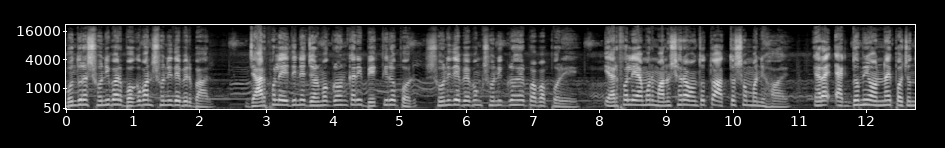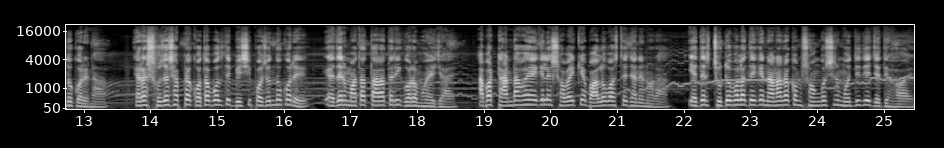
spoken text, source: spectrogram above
বন্ধুরা শনিবার ভগবান শনিদেবের বার। যার ফলে এই দিনে জন্মগ্রহণকারী ব্যক্তির ওপর শনিদেব এবং শনিগ্রহের প্রভাব পড়ে। এর ফলে এমন মানুষেরা অন্তত আত্মসম্মানী হয়। এরা একদমই অন্যায় পছন্দ করে না। এরা সোজাসাপটা কথা বলতে বেশি পছন্দ করে, এদের মাথা তাড়াতাড়ি গরম হয়ে যায়। আবার ঠান্ডা হয়ে গেলে সবাইকে ভালোবাসতে জানেন ওরা। এদের ছোটোবেলা থেকে নানা রকম সংঘর্ষের মধ্যে দিয়ে যেতে হয়।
